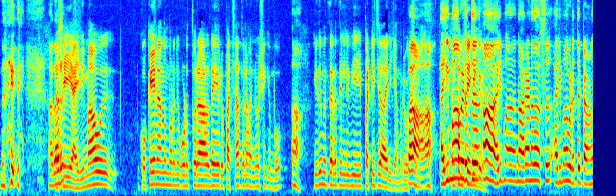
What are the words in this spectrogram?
അതാണ് ഈ അരിമാവ് കൊക്കൈനാന്നും പറഞ്ഞ് കൊടുത്ത ഒരാളുടെ ഒരു പശ്ചാത്തലം അന്വേഷിക്കുമ്പോൾ ആ. ഇതും ഇത്തരത്തിൽ ഈ പറ്റിച്ചതായിരിക്കാം ഒരു അരിമാവ് എടുത്ത് ആ അരിമാ നാരായണദാസ് അരിമാവ് എടുത്തിട്ടാണ്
